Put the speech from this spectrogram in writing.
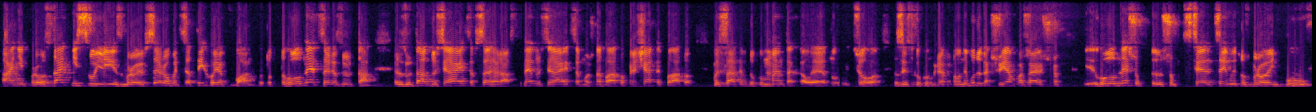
ані про здатність своєї зброї. Все робиться тихо, як в банку. Тобто, головне це результат. Результат досягається, все гаразд. Не досягається, можна багато кричати, багато писати в документах, але ну від цього зиску конкретного не буде. Так що я вважаю, що головне, щоб щоб це, цей вид озброєнь був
